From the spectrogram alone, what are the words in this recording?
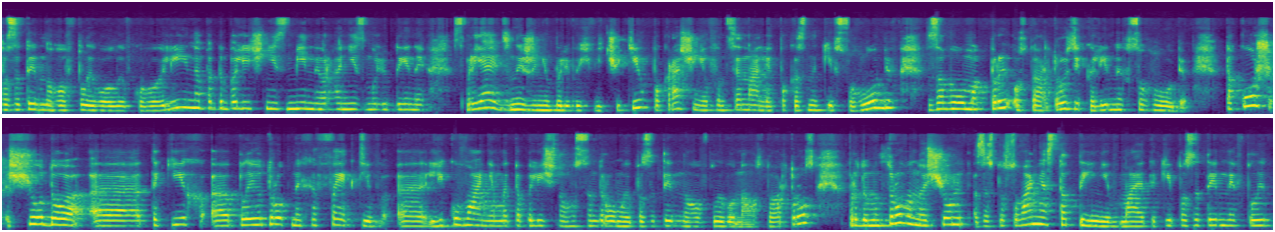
позитивного впливу оливкової олії на метаболічні зміни організму людини, сприяють зниженню больових відчуттів, покращенню функціональних показників суглобів, завомок при остеоартрозі колінних суглобів. Також щодо е, таких е, плеотропних ефектів е, лікування метаболічного синдрому і позитивного впливу на остеоартроз, продемонстровано, що застосування статинів має такий позитивний вплив,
